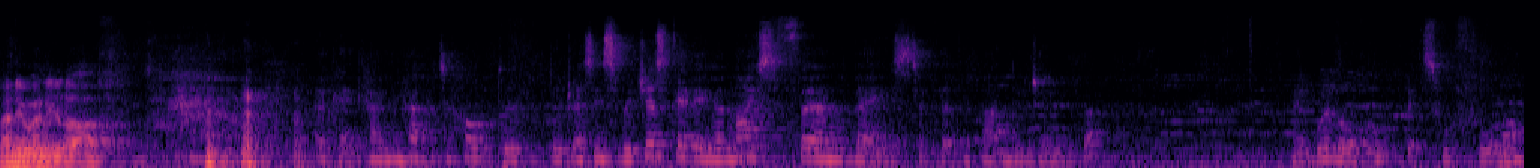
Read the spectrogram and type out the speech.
Only when you laugh. Okay, Karen, you happy to hold the, the dressing? So we're just getting a nice firm base to put the bandage over. It will all, bits will fall off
